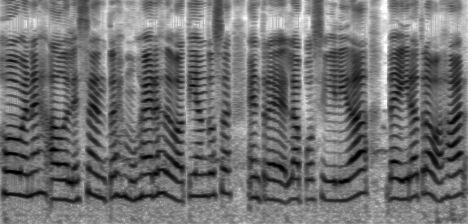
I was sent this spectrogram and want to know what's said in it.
jóvenes, adolescentes, mujeres debatiéndose entre la posibilidad de ir a trabajar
